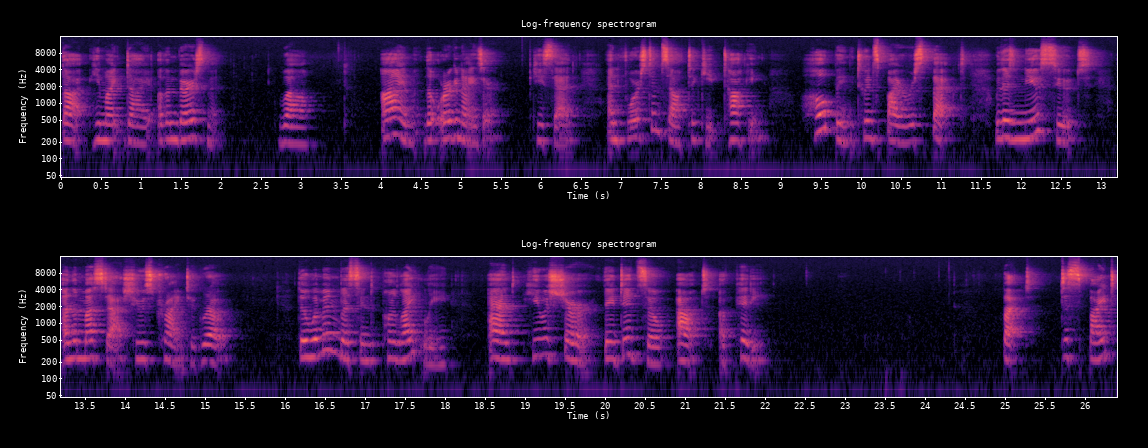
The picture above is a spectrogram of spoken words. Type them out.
thought he might die of embarrassment. Well, I'm the organizer, he said, and forced himself to keep talking, hoping to inspire respect with his new suit and the mustache he was trying to grow. The women listened politely, and he was sure they did so out of pity. But despite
